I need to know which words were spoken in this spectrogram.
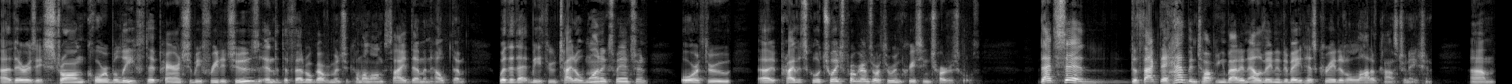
Uh, there is a strong core belief that parents should be free to choose and that the federal government should come alongside them and help them, whether that be through Title I expansion or through uh, private school choice programs or through increasing charter schools. That said, the fact they have been talking about it and elevating debate has created a lot of consternation. Um,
